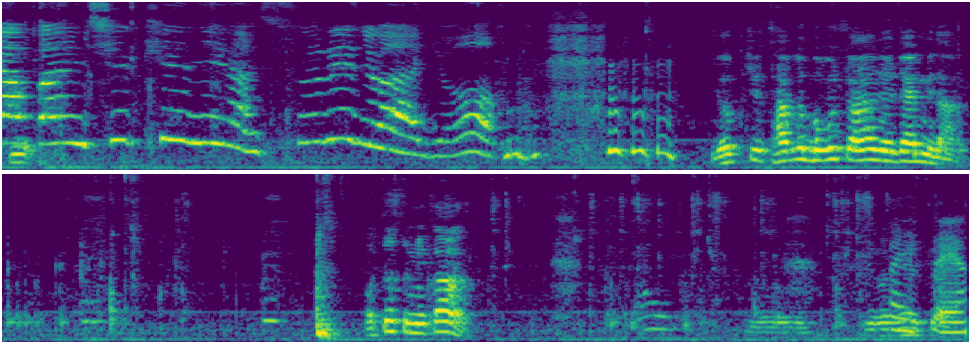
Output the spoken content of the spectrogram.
아빠는 치킨이랑 술을 좋아해요. 역시 닭을 먹을 줄 아는 여자입니다. 어떻습니까? 음, 이거 맛있어요.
